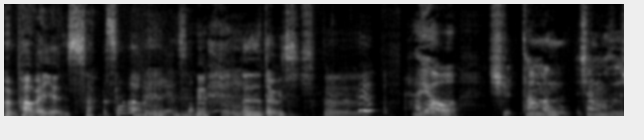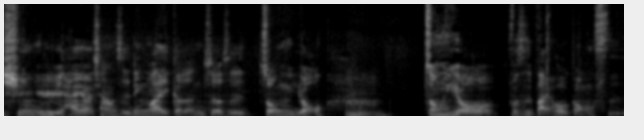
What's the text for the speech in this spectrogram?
很怕被延上，说他们严重，真是对不起。嗯还有荀，他们像是荀彧，还有像是另外一个人，就是钟繇。嗯中游不是百货公司，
